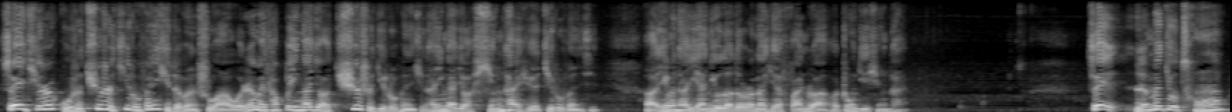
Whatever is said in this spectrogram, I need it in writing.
所以，其实《股市趋势技术分析》这本书啊，我认为它不应该叫趋势技术分析，它应该叫形态学技术分析啊，因为它研究的都是那些反转和终极形态。所以，人们就从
